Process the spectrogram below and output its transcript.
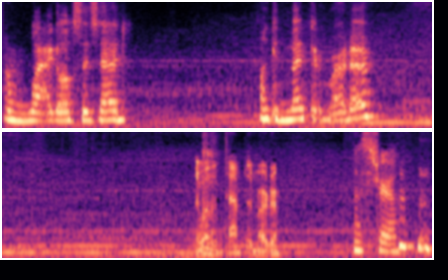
Waggles his head. I could make it murder. It was attempted murder. That's true.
